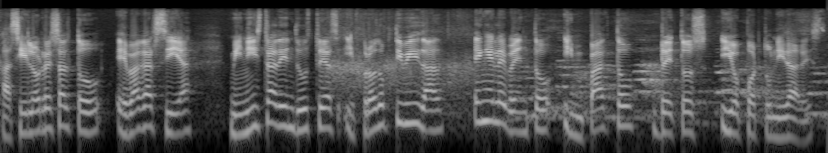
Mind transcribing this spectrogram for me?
Así lo resaltó Eva García, ministra de Industrias y Productividad, en el evento Impacto, Retos y Oportunidades.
